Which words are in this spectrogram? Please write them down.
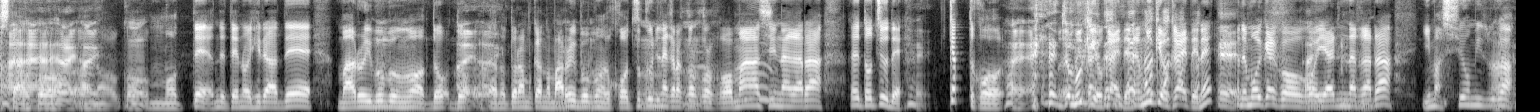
下をこうあのこう持ってで手のひらで丸い部分をどどあのドラム缶の丸い部分をこう作りながらコロコロこう回しながらで途中でキャッとこう向きを変えてね向きを変えてね。ええ。でもう一回こうこうやりながら今塩水が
